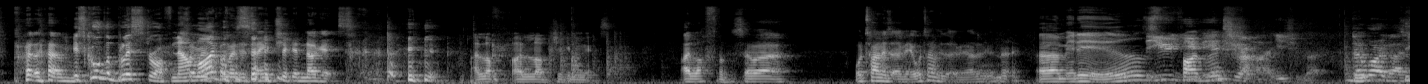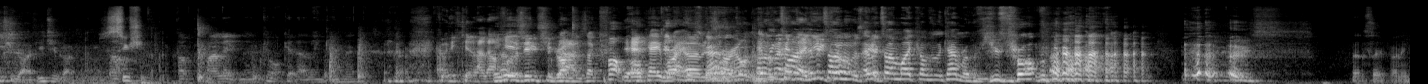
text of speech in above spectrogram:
But um, It's called the blister off. Now someone my commented blister. saying chicken nuggets. I love I love chicken nuggets. I love them. So uh, what time is it over here? What time is it over here? I don't even know. Um, it is You, you five the minutes. Instagram like YouTube like. Don't worry, guys. YouTube live. YouTube live. Sushi. I'll put my link then. Go on, get that link in there. Quickly get that out. He hears Instagram. He's like, fuck. Yeah, okay, get right. Um, let's Instagram. carry on. Every time, mate, every time, every it. time Mike comes on the camera, the views drop. That's so funny.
